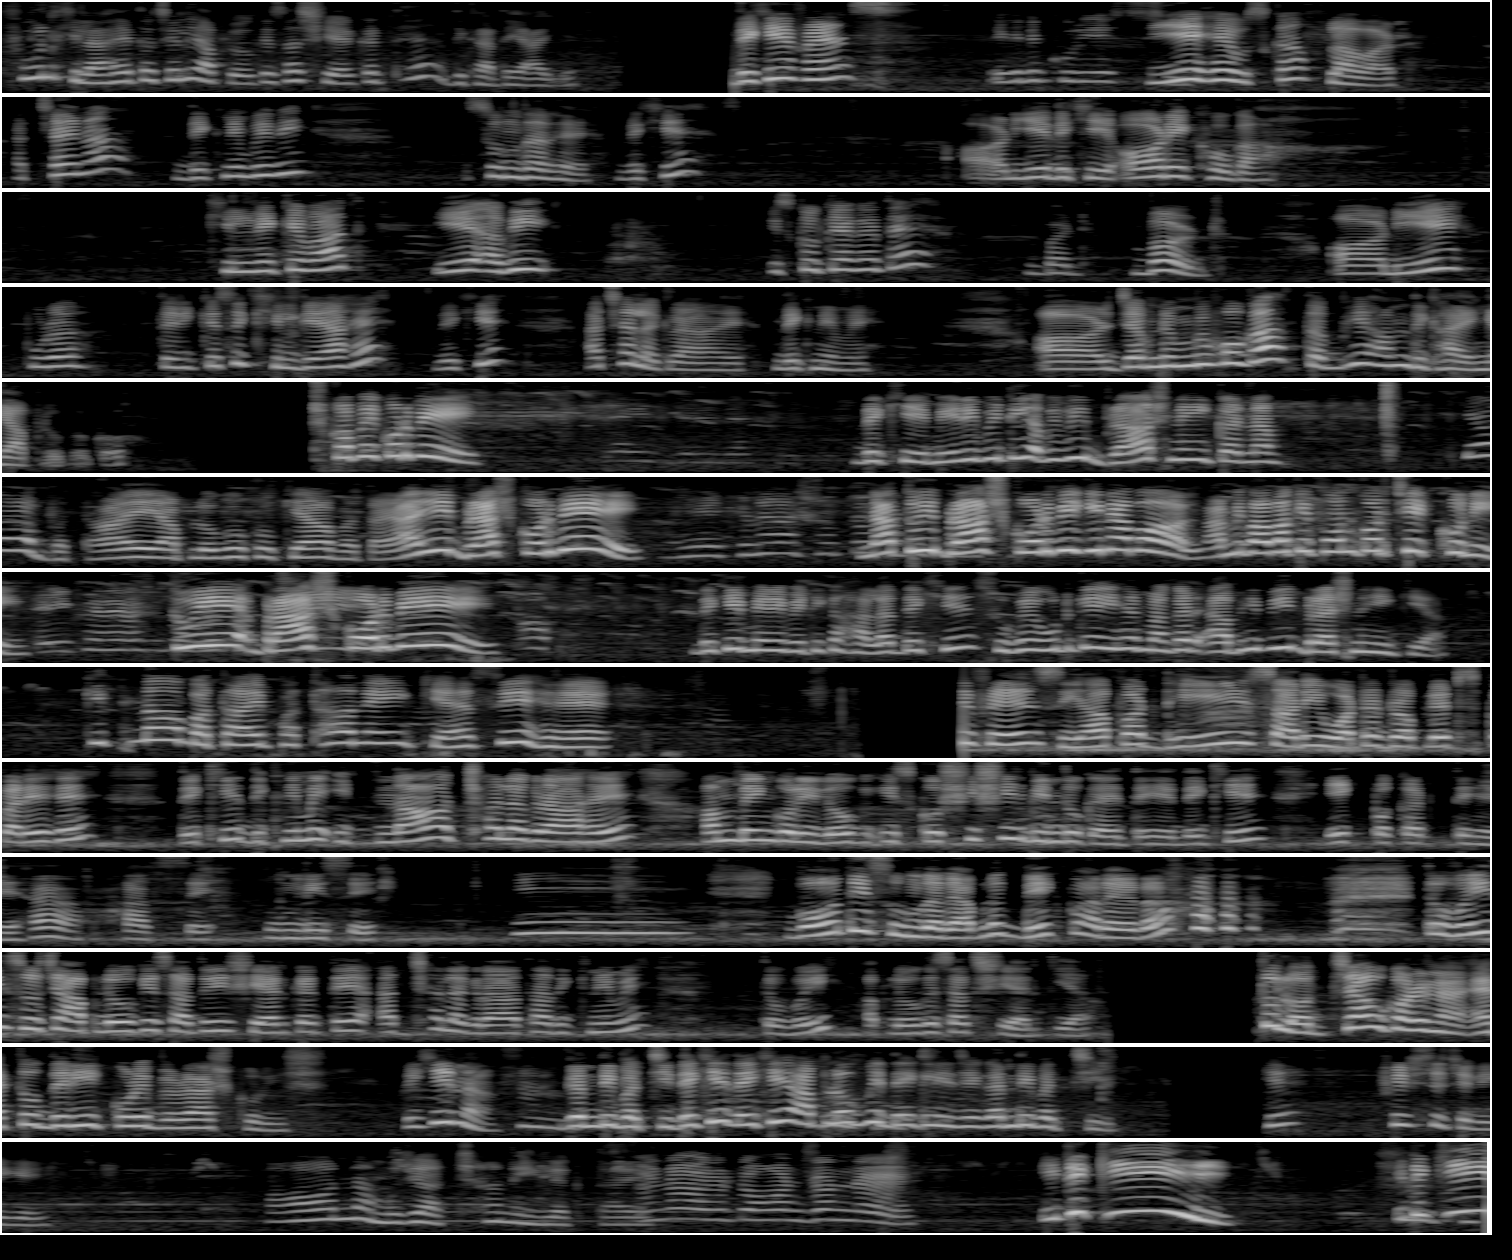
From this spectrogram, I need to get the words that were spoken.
फूल खिला है तो चलिए आप लोगों के साथ शेयर करते हैं दिखाते हैं आइए देखिए फ्रेंड्स এখানে কুড়িয়ে ये है उसका फ्लावर अच्छा है ना देखने में भी सुंदर है देखिए। और ये देखिए और एक होगा। खिलने के बाद ये अभी इसको क्या कहते हैं? Bud bird. और ये पूरा तरीके से खिल गया है देखिए अच्छा लग रहा है देखने में। और जब नींबू होगा तब भी हम दिखाएँगे आप लोगों को। कभी करबे। देखिए मेरी बेटी अभी भी ब्रश नहीं करना क्या बताए आप लोगों को क्या बताয় আই ব্রাশ করবি? আমি এখানে আসতে না তুই ব্রাশ করবি কি না বল? আমি বাবাকে ফোন देखिए मेरी बेटी का हालत देखिए सुबह उठ गई है मगर अभी भी ब्रश नहीं किया कितना बताए पता नहीं कैसे है फ्रेंड्स यहाँ पर ढेर सारी वाटर ड्रॉपलेट्स पड़े हैं। देखिए दिखने में इतना अच्छा लग रहा है हम बंगाली लोग इसको शिशिर बिंदु कहते हैं देखिए एक पकड़ते हैं हाँ हाथ से उंगली से ई, बहुत ही सुंदर है आप लोग देख पा रहे हैं ना तो वही सोचा आप लोगों के साथ भी शेयर करते हैं अच्छा लग रहा था दिखने में तो वही आप लोगों के साथ शेयर किया तो লজ্জাও করে না এত দেরি করে ব্রাশ করিস देखिए ना गंदी बच्ची देखिए देखिए आप लोग भी देख लीजिए गंदी बच्ची ये फिर से चली गई और ना मुझे अच्छा नहीं लगता है না এটা তোমার জন্য এটা কি এটা কি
